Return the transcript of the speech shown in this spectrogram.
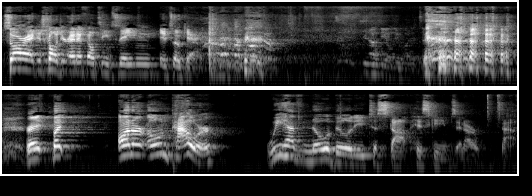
Sorry, I just called your NFL team Satan. It's okay. You're not the only one. right? But on our own power, we have no ability to stop his schemes in our path.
